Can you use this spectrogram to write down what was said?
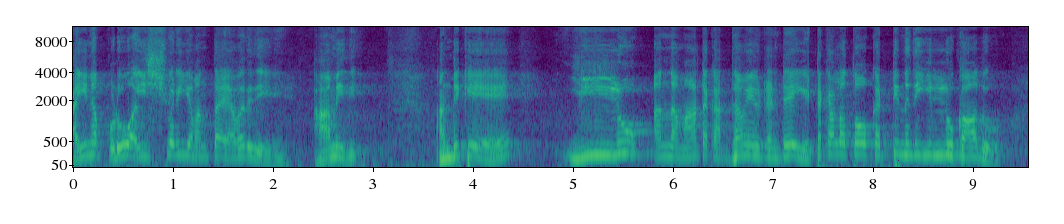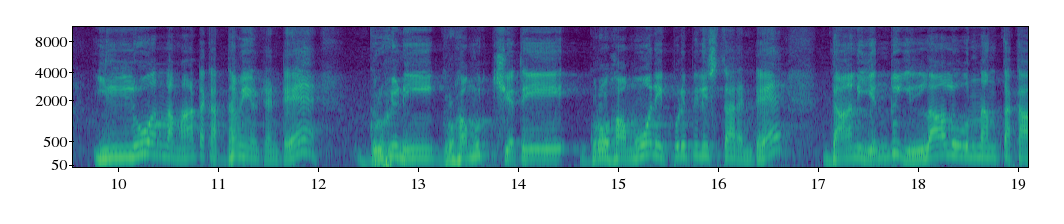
అయినప్పుడు ఐశ్వర్యమంతా ఎవరిది? ఆమెది. అందుకే ఇల్లు అన్న మాటకు అర్థం ఏమిటంటే ఇటకలతో కట్టినది ఇల్లు కాదు. ఇల్లు అన్న మాటకు అర్థం ఏమిటంటే గృహిణి గృహముచ్యతే గృహము అని ఎప్పుడు పిలుస్తారంటే దాని ఎందు ఇల్లాలు ఉన్నంతకాలం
